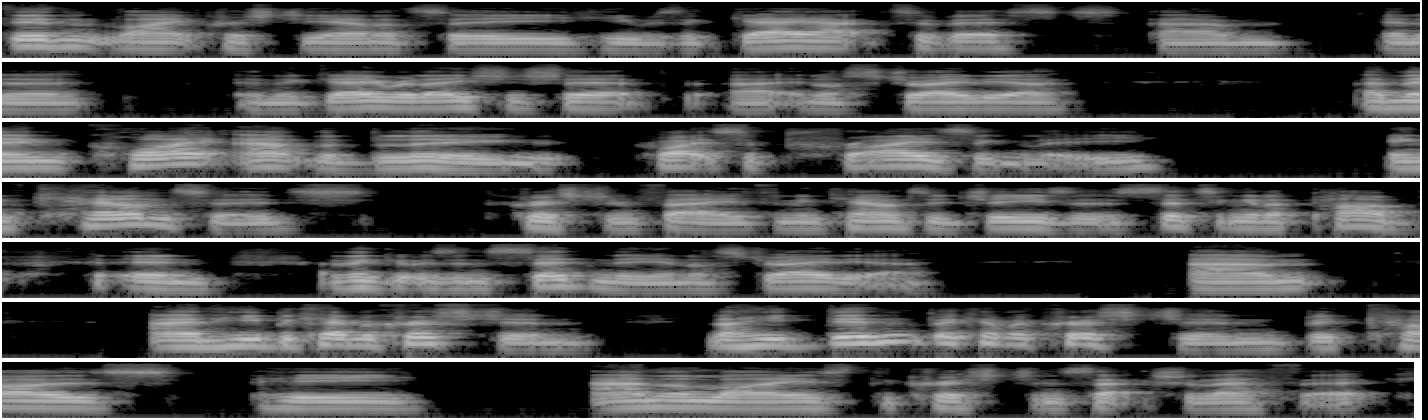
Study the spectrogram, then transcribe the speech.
didn't like Christianity. He was a gay activist um, in a in a gay relationship uh, in Australia and then quite out the blue, quite surprisingly, encountered Christian faith and encountered Jesus sitting in a pub in, I think it was in Sydney in Australia. Um, and he became a Christian. Now, he didn't become a Christian because he analyzed the Christian sexual ethic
